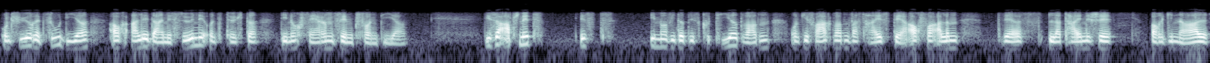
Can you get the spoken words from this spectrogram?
und führe zu dir auch alle deine Söhne und Töchter, die noch fern sind von dir. Dieser Abschnitt ist immer wieder diskutiert worden und gefragt worden, was heißt der, auch vor allem das lateinische Original.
